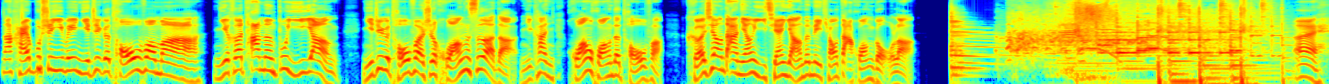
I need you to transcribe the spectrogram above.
那还不是因为你这个头发吗？你和他们不一样，你这个头发是黄色的，你看黄黄的头发，可像大娘以前养的那条大黄狗了。”哎。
